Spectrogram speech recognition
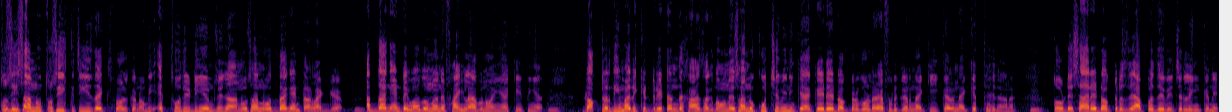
ਤੁਸੀਂ ਸਾਨੂੰ ਤੁਸੀਂ ਇੱਕ ਚੀਜ਼ ਦਾ ਐਕਸਪਲੋਰ ਕਰੋ ਵੀ ਇੱਥੋਂ ਦੀ ਡੀਐਮਸੀ ਜਾਣ ਨੂੰ ਸਾਨੂੰ ਅੱਧਾ ਘੰਟਾ ਲੱਗ ਗਿਆ। ਅੱਧਾ ਘੰਟੇ ਬਾਅਦ ਉਹਨਾਂ ਨੇ ਫਾਈਲਾਂ ਬਣਵਾਈਆਂ ਕੀਤੀਆਂ। ਡਾਕਟਰ ਦੀ ਮੈਂ ਰਿਟਰਨ ਦਿਖਾ ਸਕਦਾ ਉਹਨੇ ਸਾਨੂੰ ਕੁਝ ਵੀ ਨਹੀਂ ਕਿਹਾ ਕਿਹੜੇ ਡਾਕਟਰ ਕੋਲ ਰੈਫਰ ਕਰਨਾ ਕੀ ਕਰਨਾ ਕਿੱਥੇ ਜਾਣਾ। ਤੁਹਾਡੇ ਸਾਰੇ ਡਾਕਟਰਸ ਦੇ ਆਪਸ ਦੇ ਵਿੱਚ ਲਿੰਕ ਨੇ।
